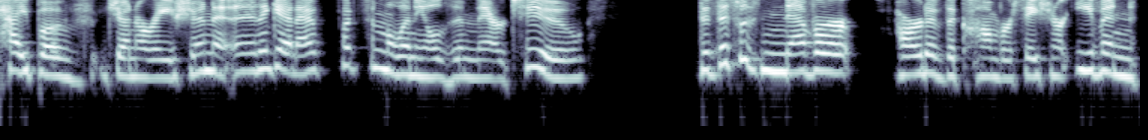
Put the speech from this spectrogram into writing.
type of generation. And again, I put some millennials in there too, that this was never part of the conversation or even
